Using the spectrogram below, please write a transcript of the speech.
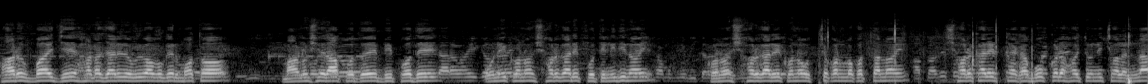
ফারুক ভাই যে হাটাজারির অভিভাবকের মতো মানুষের আপদে, বিপদে উনি কোনো সরকারি প্রতিনিধি নয়, কোনো সরকারি কোনো উচ্চ কর্মকর্তা নয়। সরকারি টাকা বুক করে হয়তো উনি চলেন না।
